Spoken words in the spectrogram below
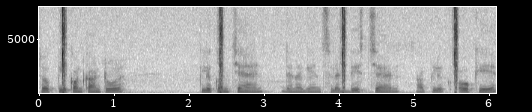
so click on contour click on chain then again select this chain. Now click ok.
